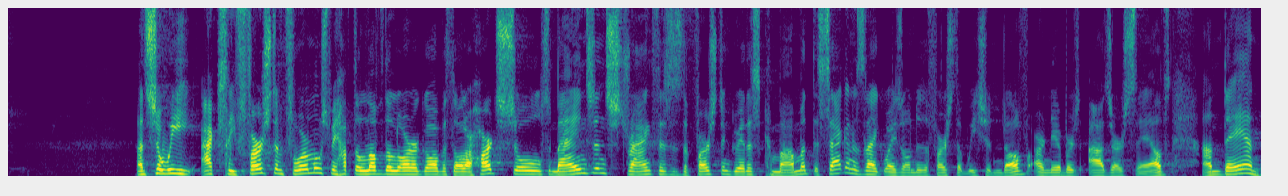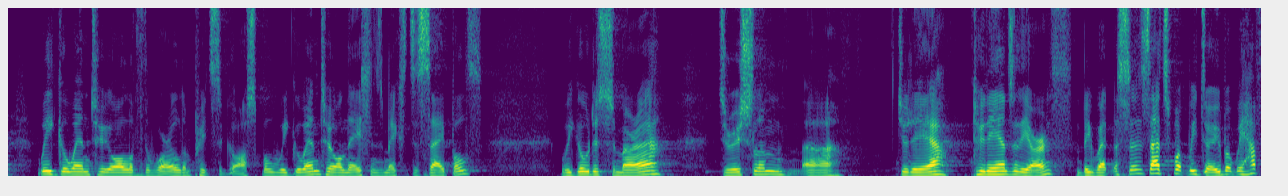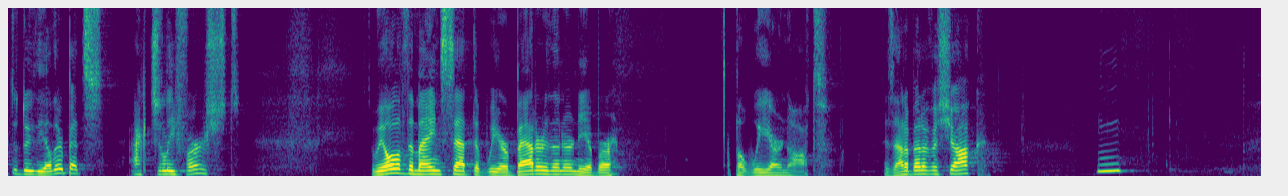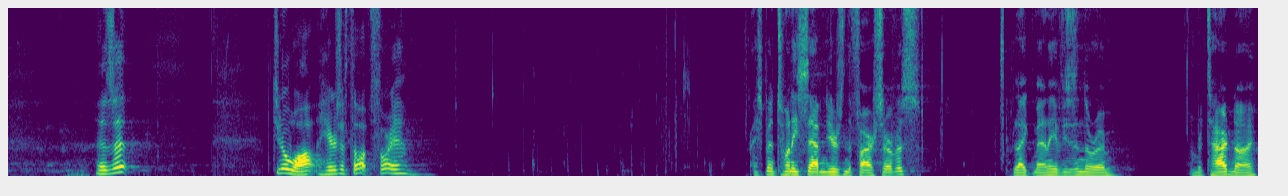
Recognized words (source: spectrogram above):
And so we actually, first and foremost, we have to love the Lord our God with all our hearts, souls, minds, and strength. This is the first and greatest commandment. The second is likewise unto the first that we should love our neighbors as ourselves. And then we go into all of the world and preach the gospel. We go into all nations, makes disciples. We go to Samaria, Jerusalem, uh, Judea, to the ends of the earth, and be witnesses. That's what we do, but we have to do the other bits actually first. We all have the mindset that we are better than our neighbor, but we are not. Is that a bit of a shock? Hmm. Is it? Do you know what? Here's a thought for you. I spent 27 years in the fire service, like many of you in the room. I'm retired now.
